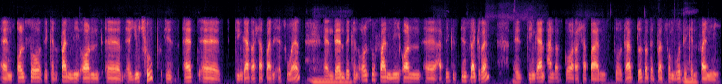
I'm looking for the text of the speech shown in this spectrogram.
And also they can find me on uh, YouTube is at uh, Dingaan Rahlapane as well. Mm. And then they can also find me on, uh, I think it's Instagram, it's Dingaan underscore Rahlapane. So that those are the platforms where mm. they can find me.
